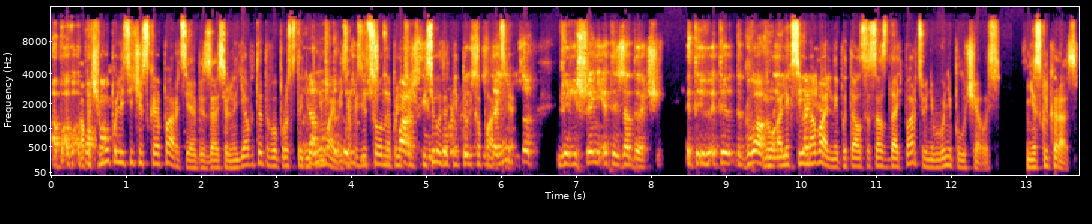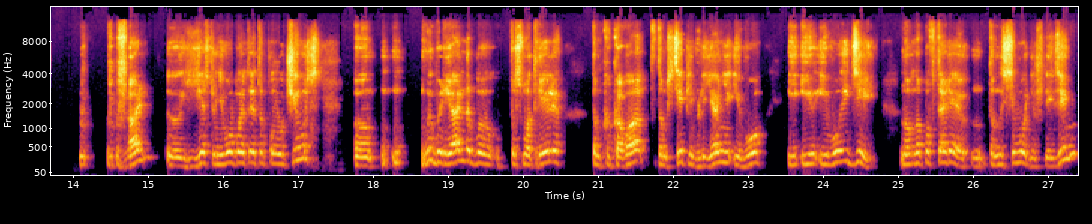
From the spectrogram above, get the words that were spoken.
А, а, а, а почему факту... политическая партия обязательно? Я вот этого просто Потому не понимаю. Ведь оппозиционная политическая сила – это не только партия. Для решения этой задачи. Это, это, это главное. Ну, Алексей задача. Навальный пытался создать партию, у него не получалось. Несколько раз. Жаль, э, если у него бы это, это получилось, э, мы бы реально бы посмотрели, там, какова там, степень влияния его, и, и, его идей. Но, но повторяю, там, на сегодняшний день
